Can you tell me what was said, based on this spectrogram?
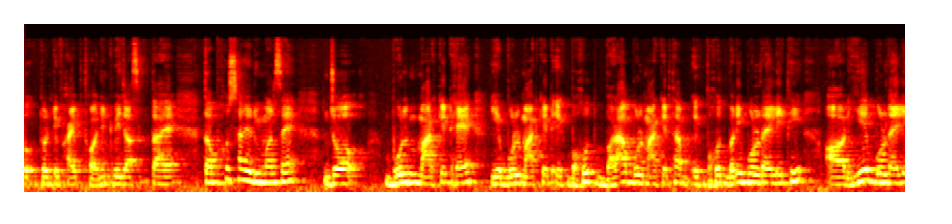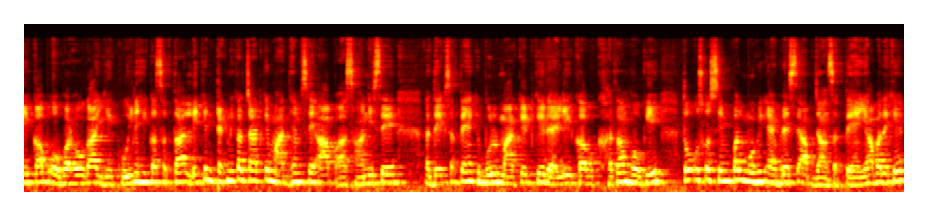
ट्वेंटी फाइव थाउज़ेंड भी जा सकता है। तब बहुत सारे रूमर्स हैं जो बुल मार्केट है। ये बुल मार्केट एक बहुत बड़ा बुल मार्केट था, एक बहुत बड़ी बुल रैली थी और ये बुल रैली कब ओवर होगा ये कोई नहीं कर सकता, लेकिन टेक्निकल चार्ट के माध्यम से आप आसानी से देख सकते हैं कि बुल मार्केट की रैली कब खत्म होगी। तो उसको सिंपल मूविंग एवरेज से आप जान सकते हैं। यहाँ पर देखिए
